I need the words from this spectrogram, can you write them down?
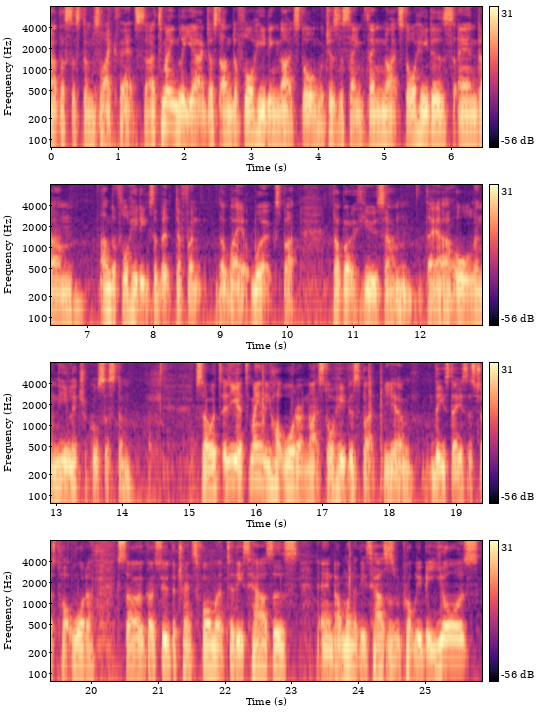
other systems like that. So it's mainly uh, just underfloor heating, night store, which is the same thing. Night store heaters and underfloor heating's a bit different the way it works, but they both use um, they are all in the electrical system. So it's yeah it's mainly hot water and night store heaters but yeah these days it's just hot water. So it goes through the transformer to these houses and um, one of these houses would probably be yours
